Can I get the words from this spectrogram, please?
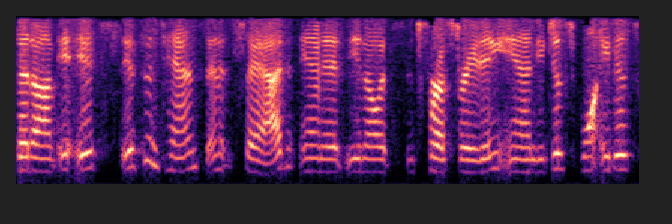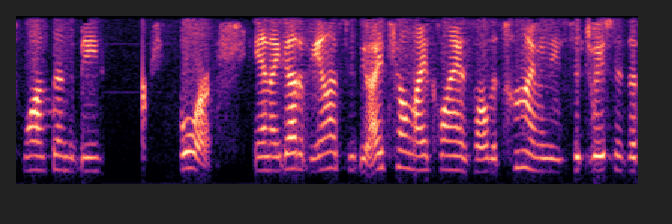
that um, it, it's it's intense and it's sad and it you know it's it's frustrating and you just want you just want them to be before. And I got to be honest with you, I tell my clients all the time in these situations that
